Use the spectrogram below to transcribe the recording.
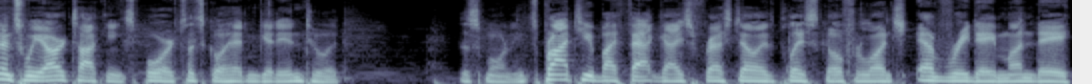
Since we are talking sports, let's go ahead and get into it this morning. It's brought to you by Fat Guys Fresh Deli, the place to go for lunch every day, Monday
